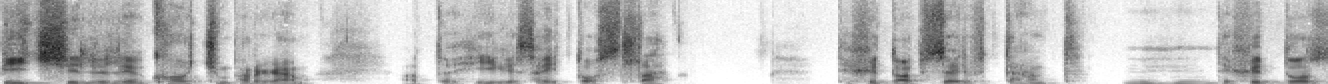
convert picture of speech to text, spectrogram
би жишээлбэл коучинг програм одоо хийгээ сая дуслаа. Тэгэхэд observe-тай хамт. Тэгэхэд бол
